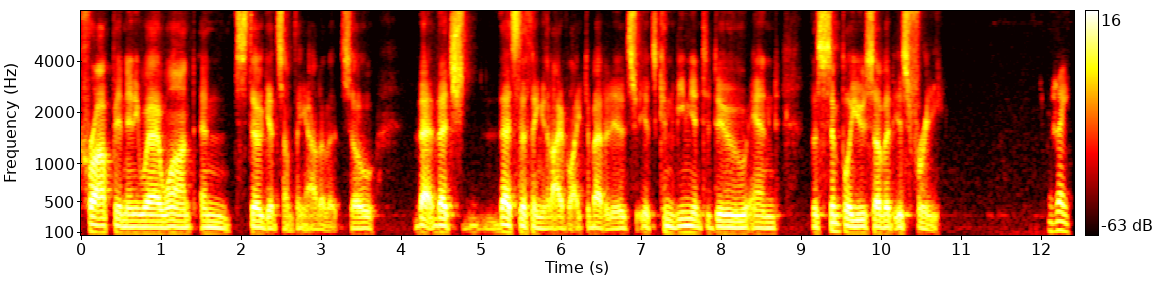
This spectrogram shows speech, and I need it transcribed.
crop in any way I want and still get something out of it. So that that's that's the thing that I've liked about it. It's it's convenient to do, and the simple use of it is free. Right,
